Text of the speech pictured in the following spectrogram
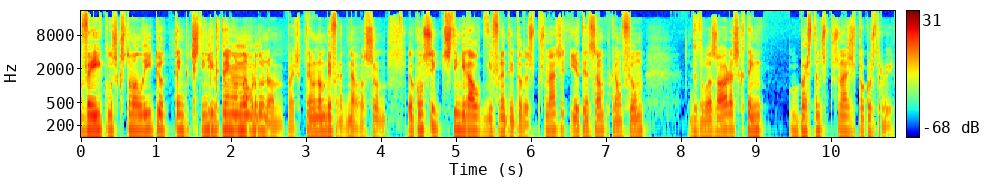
veículos que estão ali que eu tenho que distinguir que não um nome. do nome. Pois, que tem um nome diferente. Não, eles são- eu consigo distinguir algo diferente em todas as personagens e atenção, porque é um filme de duas horas que tem bastantes personagens para construir.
